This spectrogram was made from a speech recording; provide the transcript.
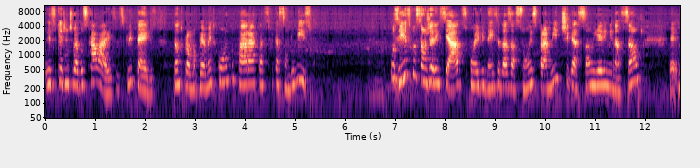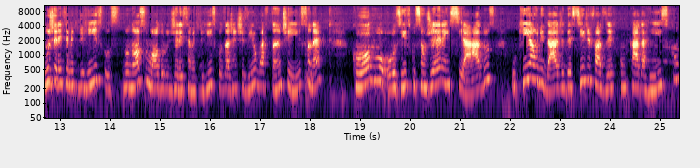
isso que a gente vai buscar lá, esses critérios, tanto para o mapeamento quanto para a classificação do risco. Os riscos são gerenciados com evidência das ações para mitigação e eliminação. É, no gerenciamento de riscos, no nosso módulo de gerenciamento de riscos, a gente viu bastante isso, né? Como os riscos são gerenciados, o que a unidade decide fazer com cada risco.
